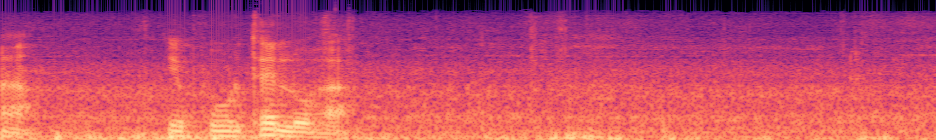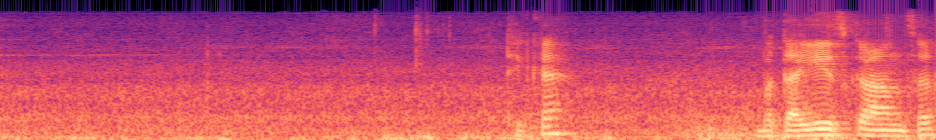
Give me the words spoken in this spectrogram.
हाँ ये फोर्थ है, लोहा। ठीक है? बताइए इसका आंसर।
